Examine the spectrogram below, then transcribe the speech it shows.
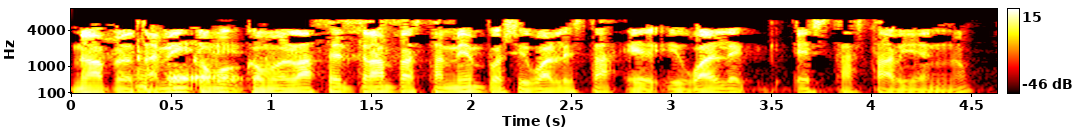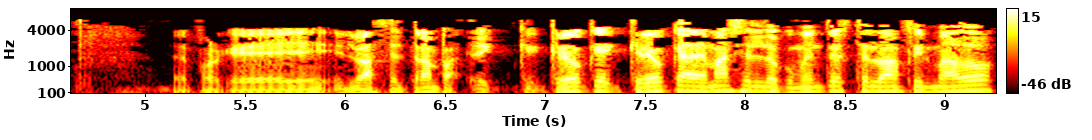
No, pero también como, como lo hace el Trampas también, pues igual está, eh, igual esta está bien, ¿no? Eh, porque lo hace el Trampas. Eh, creo que, creo que además el documento este lo han firmado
